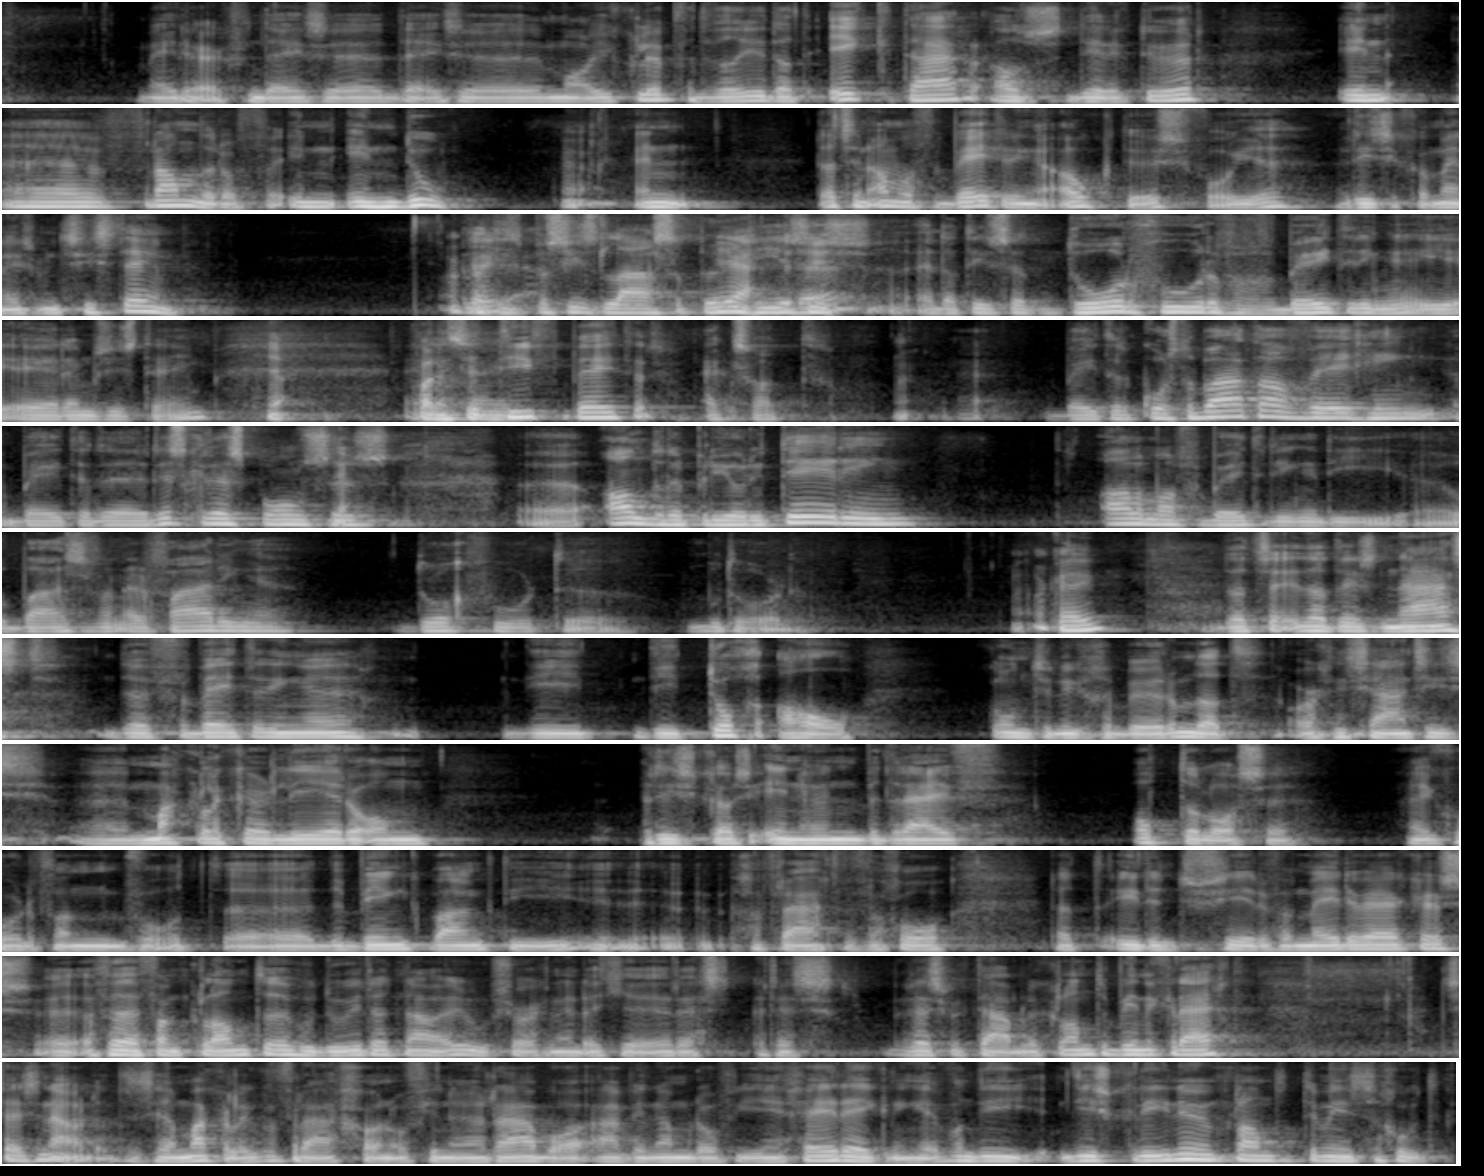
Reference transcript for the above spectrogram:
medewerker van deze, deze mooie club... wat wil je dat ik daar als directeur in eh, verander of in, in doe? Ja. En dat zijn allemaal verbeteringen ook dus voor je risicomanagement systeem. Oké. Dat is precies het laatste punt Ja, hier. precies. Hè? En dat is het doorvoeren van verbeteringen in je ERM-systeem. Ja. Kwalitatief beter. Exact. Betere kostenbaatafweging, betere riskresponses, eh, andere prioritering. Allemaal verbeteringen die eh, op basis van ervaringen doorgevoerd eh, moeten worden. Oké. Dat, is- dat is naast de verbeteringen die, die toch al continu gebeuren, omdat organisaties eh, makkelijker leren om risico's in hun bedrijf op te lossen. Ik hoorde van bijvoorbeeld eh, de Binkbank die eh, gevraagd werd van goh, dat identificeren van medewerkers, of van klanten, hoe doe je dat nou? Hoe zorg je nou dat je res- res- respectabele klanten binnenkrijgt? Zei ze, nou, dat is heel makkelijk. We vragen gewoon of je een Rabo, ABN AMRO of ING-rekening hebt. Want die, die screenen hun klanten tenminste goed.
